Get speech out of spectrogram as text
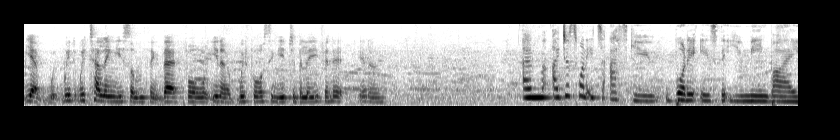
yeah we, we're telling you something therefore you know we're forcing you to believe in it you know? Um, I just wanted to ask you what it is that you mean by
